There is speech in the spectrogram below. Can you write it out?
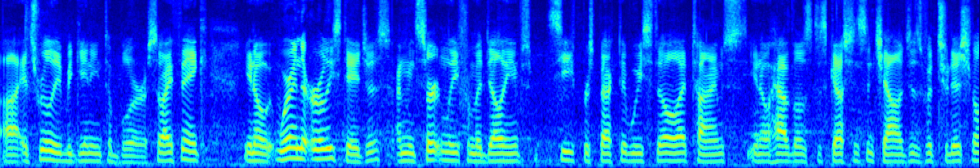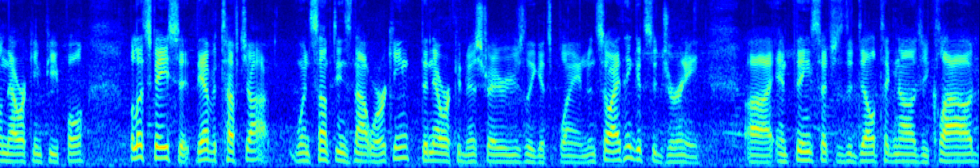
uh, it's really beginning to blur. So I think, you know, we're in the early stages. I mean, certainly from a Dell EMC perspective, we still at times, you know, have those discussions and challenges with traditional networking people. But let's face it, they have a tough job. When something's not working, the network administrator usually gets blamed. And so I think it's a journey. Uh, and things such as the Dell Technology Cloud,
